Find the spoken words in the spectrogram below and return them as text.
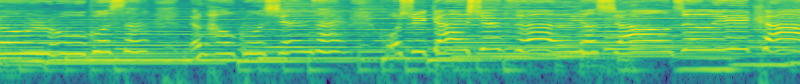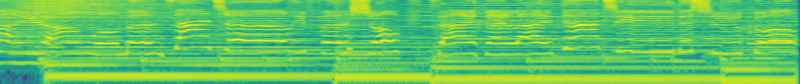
柔。如果散能好过现在，或许该选择要笑着离开。让我们在这里分手，在还来得及的时候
